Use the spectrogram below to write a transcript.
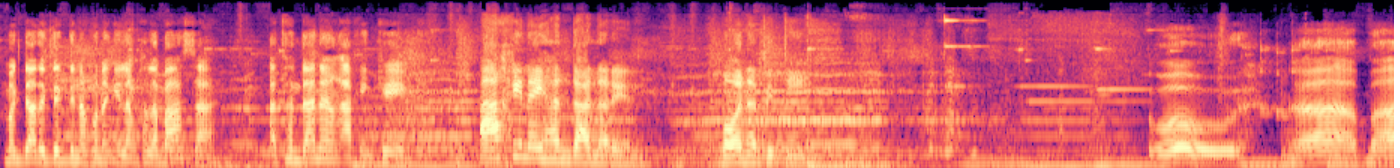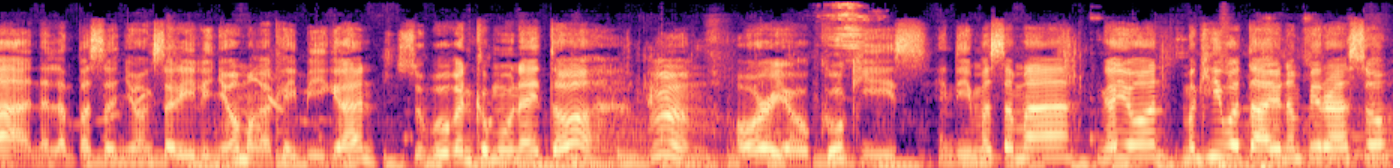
magdadagdag din ako ng ilang kalabasa. At handa na ang aking cake. Akin ay handa na rin. Bon appetit! Oh, ah ba, nalampasan niyo ang sarili niyo mga kaibigan. Subukan ko muna ito. Hmm, Oreo cookies. Hindi masama. Ngayon, maghiwa tayo ng piraso.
